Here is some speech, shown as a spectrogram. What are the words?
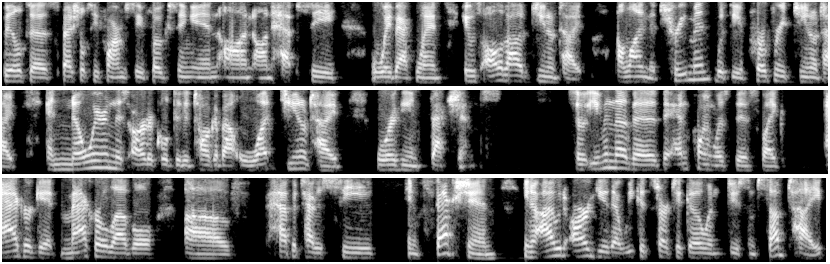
built a specialty pharmacy focusing in on, on Hep C way back when. It was all about genotype, align the treatment with the appropriate genotype. And nowhere in this article did it talk about what genotype were the infections. So even though the, the endpoint was this like aggregate macro level of hepatitis C infection, you know, I would argue that we could start to go and do some subtype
